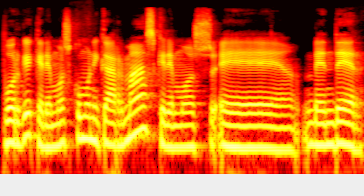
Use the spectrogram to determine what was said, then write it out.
porque queremos comunicar más, queremos eh, vender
